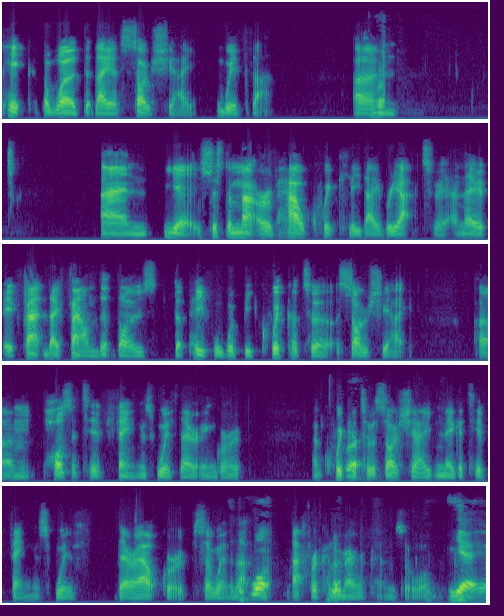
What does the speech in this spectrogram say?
pick the word that they associate with that um Right. and yeah it's just a matter of how quickly they react to it and they it found they found that those that people would be quicker to associate um positive things with their in group and quicker Right. to associate negative things with their out group so whether that What- african americans or Yeah. Yeah.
